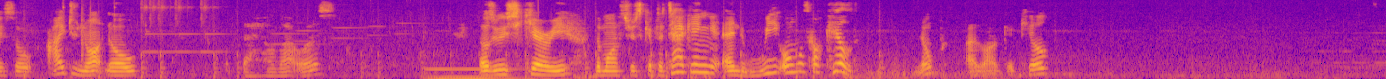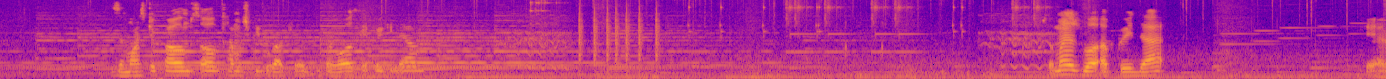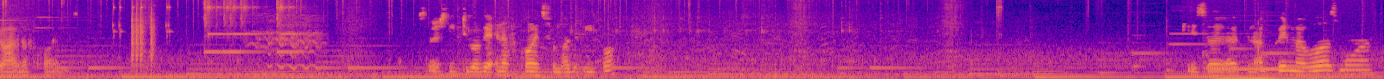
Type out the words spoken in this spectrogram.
So I do not know what the hell that was. That was really scary. The monsters kept attacking, and we almost got killed. Nope, I did not get killed. Is the monster problem solved? How much people got killed? Did the walls get breaking down? So might as well upgrade that. Okay, I don't have enough coins. I just need to go get enough coins from other people. Okay, so I, I can upgrade my walls more.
